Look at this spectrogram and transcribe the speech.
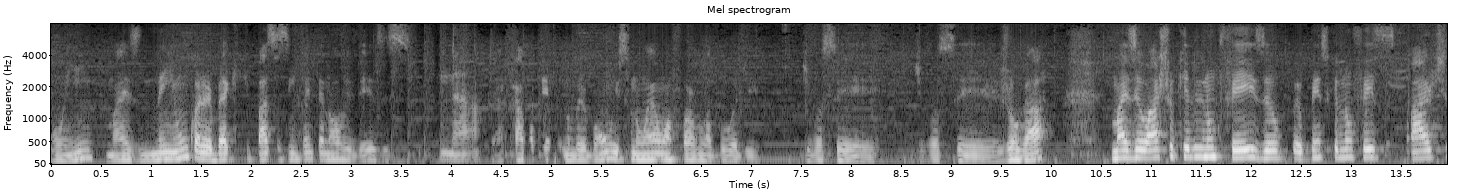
ruim, mas nenhum quarterback que passa 59 vezes Não. acaba tendo um número bom. Isso não é uma fórmula boa de, de, você, de você jogar. Mas eu acho que ele não fez, eu, eu penso que ele não fez parte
